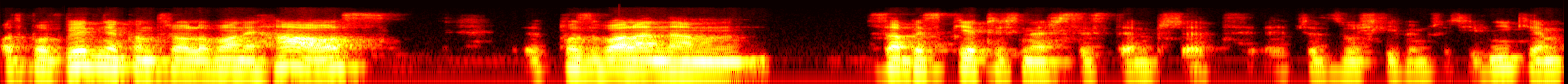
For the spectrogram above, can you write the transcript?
odpowiednio kontrolowany chaos pozwala nam zabezpieczyć nasz system przed, przed złośliwym przeciwnikiem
